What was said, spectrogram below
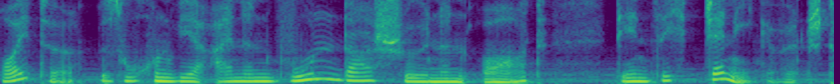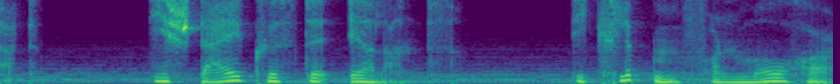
Heute besuchen wir einen wunderschönen Ort, den sich Jenny gewünscht hat. Die Steilküste Irlands. Die Klippen von Moher,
